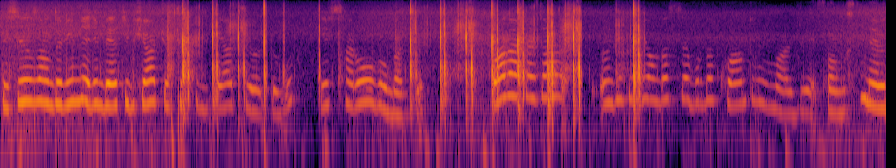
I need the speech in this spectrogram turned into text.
Sesi hızlandırayım dedim. Belki bir şey açıyor. Çünkü bir şey açıyordu bu. Geç sarı olduğunda açıyor. Bu arada arkadaşlar önceki videomda size burada kuantum var diye sormuştum. Evet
